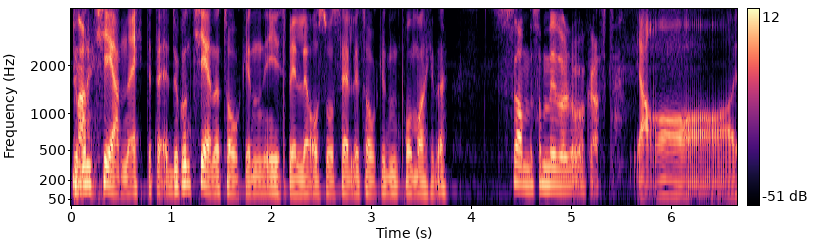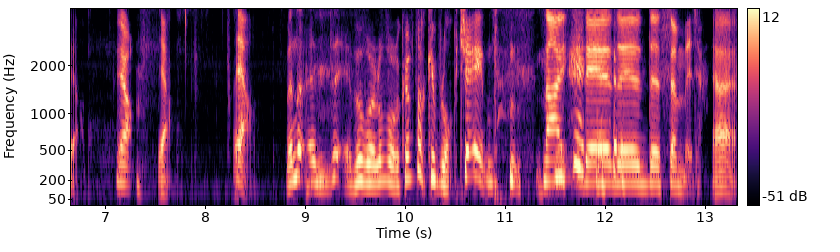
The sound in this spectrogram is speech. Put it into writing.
Du Nei. kan, tjene ekte, du kan tjene token i spillet, og så selge token på markedet. Samme som i World of Warcraft. Ja Ja. Ja. Ja. ja. Men, eh, det, men World of Warcraft har ikke blockchain. Nei, det, det, det stemmer. ja, ja.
